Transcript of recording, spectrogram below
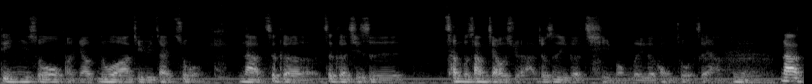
定义说我们要如果要继续再做，那这个这个其实称不上教学啦，就是一个启蒙的一个工作这样。嗯那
